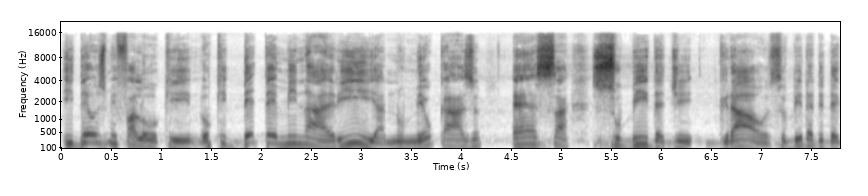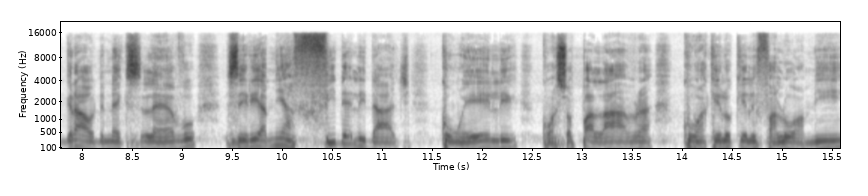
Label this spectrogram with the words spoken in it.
E Deus me falou que o que determinaria, no meu caso, essa subida de grau, subida de degrau, de next level, seria a minha fidelidade com Ele, com a Sua palavra, com aquilo que Ele falou a mim,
